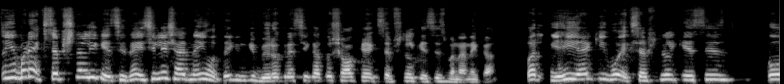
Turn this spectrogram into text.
तो ये बड़े एक्सेप्शनली केसेस हैं इसीलिए शायद नहीं होते क्योंकि ब्यूरोक्रेसी का तो शौक है एक्सेप्शनल केसेस बनाने का। पर यही है कि वो एक्सेप्शनल केसेस को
